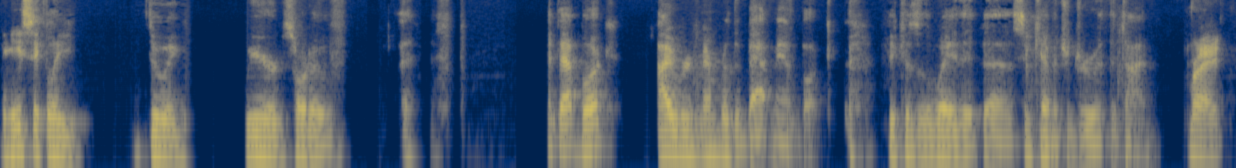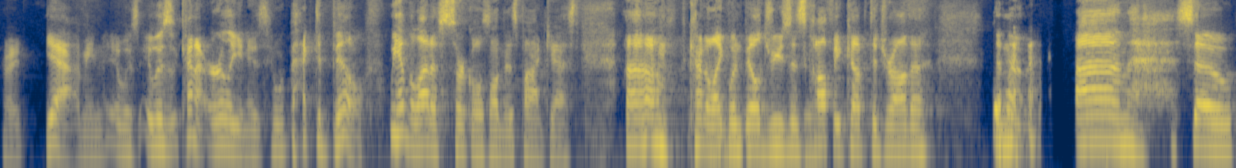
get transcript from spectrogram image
basically doing weird sort of. Uh, At that book, I remember the Batman book because of the way that uh, Sienkiewicz drew at the time. Right, right. Yeah, I mean, it was it was kind of early in his. We're back to Bill. We have a lot of circles on this podcast, um, kind of like when Bill drew his coffee cup to draw the the moon. um, so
